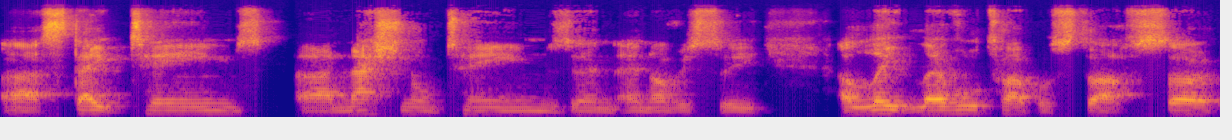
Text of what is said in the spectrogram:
uh, state teams, uh, national teams, and, and obviously elite level type of stuff. So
